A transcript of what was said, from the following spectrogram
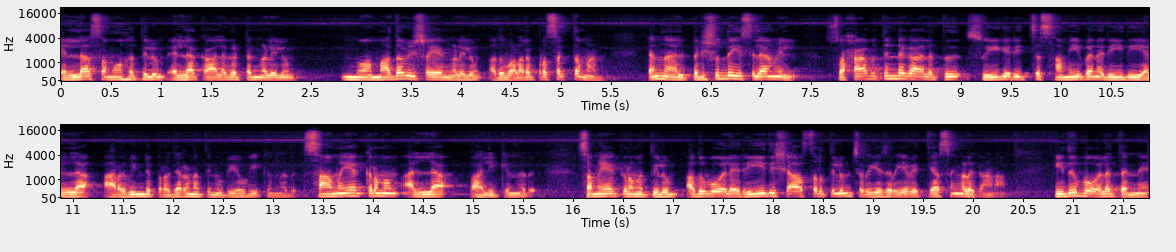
എല്ലാ സമൂഹത്തിലും എല്ലാ കാലഘട്ടങ്ങളിലും മതവിഷയങ്ങളിലും അത് വളരെ പ്രസക്തമാണ്. എന്നാൽ പരിശുദ്ധ ഇസ്ലാമിൽ സ്വഹാബത്തിന്റെ കാലത്ത് സ്വീകരിച്ച സമീപന രീതിയല്ല അറിവിന്റെ പ്രചരണത്തിന് ഉപയോഗിക്കുന്നത്. സമയക്രമം അല്ല പാലിക്കുന്നത്. സമയക്രമത്തിലും അതുപോലെ രീതിശാസ്ത്രത്തിലും ചെറിയ ചെറിയ വ്യത്യാസങ്ങൾ കാണാം. ഇതുപോലെ തന്നെ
